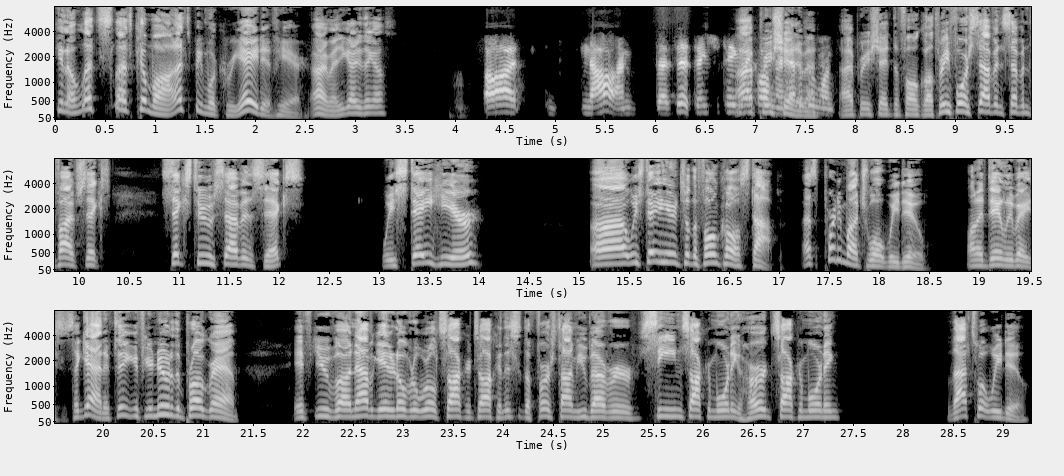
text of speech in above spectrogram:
you know, let's, let's come on. Let's be more creative here. All right, man. You got anything else? Uh, no, I'm, that's it. Thanks for taking I my call, appreciate man. it, man. I appreciate the phone call. 347-756-6276. We stay here. Uh, we stay here until the phone calls stop. That's pretty much what we do on a daily basis. Again, if, if you're new to the program, if you've uh, navigated over to World Soccer Talk and this is the first time you've ever seen Soccer Morning, heard Soccer Morning, that's what we do.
